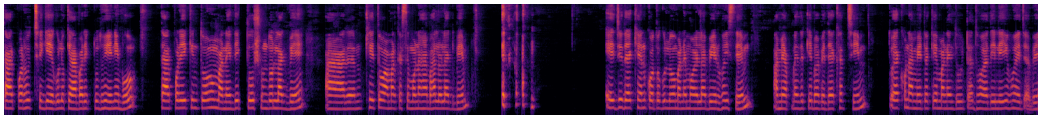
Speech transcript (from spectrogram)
তারপর হচ্ছে গিয়ে এগুলোকে আবার একটু ধুয়ে নেব। তারপরে কিন্তু মানে দেখতেও সুন্দর লাগবে। আর খেতেও আমার কাছে মনে হয় ভালো লাগবে। এই যে দেখেন কতগুলো মানে ময়লা বের হয়েছে আমি আপনাদেরকে এভাবে দেখাচ্ছি। তো এখন আমি এটাকে মানে দুইটা ধোয়া দিলেই হয়ে যাবে।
